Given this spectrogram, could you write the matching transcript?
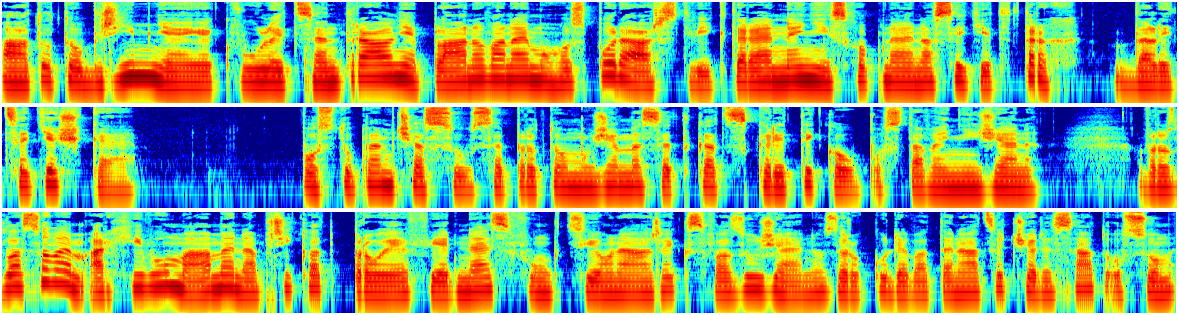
A toto břímě je kvůli centrálně plánovanému hospodářství, které není schopné nasytit trh, velice těžké. Postupem času se proto můžeme setkat s kritikou postavení žen. V rozhlasovém archivu máme například projev jedné z funkcionářek Svazu žen z roku 1968,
